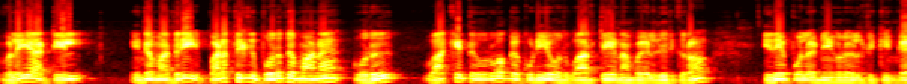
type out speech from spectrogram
விளையாட்டில் இந்த மாதிரி படத்துக்கு பொருத்தமான ஒரு வாக்கியத்தை உருவாக்கக்கூடிய ஒரு வார்த்தையை நம்ம எழுதியிருக்கிறோம். இதே போல் நீங்களும் எழுதிக்கிங்க.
